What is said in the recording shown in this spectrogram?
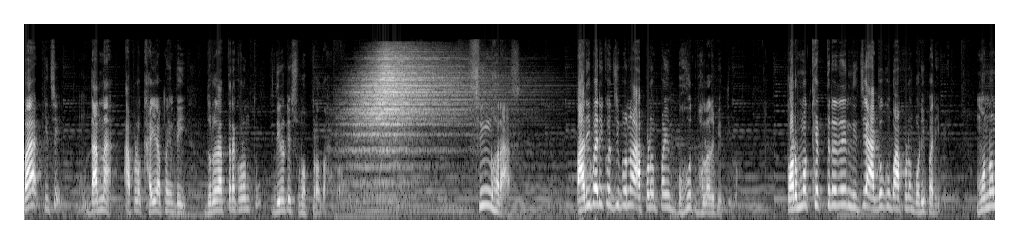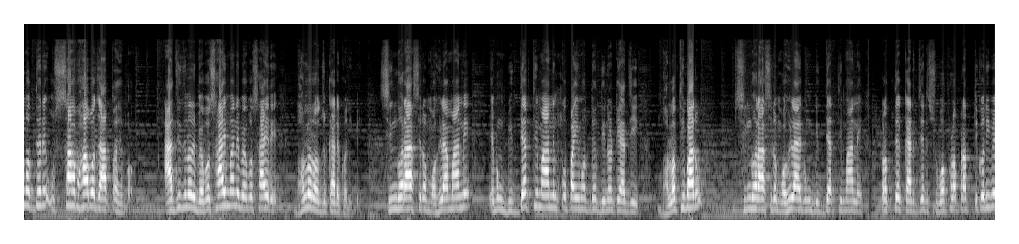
ବା କିଛି ଦାନା ଆପଣ ଖାଇବା ପାଇଁ ଦେଇ ଦୂରଯାତ୍ରା କରନ୍ତୁ ଦିନଟି ଶୁଭପ୍ରଦ ହେବ ସିଂହ ରାଶି ପାରିବାରିକ ଜୀବନ ଆପଣଙ୍କ ପାଇଁ ବହୁତ ଭଲରେ ବିତିବ କର୍ମକ୍ଷେତ୍ରରେ ନିଜେ ଆଗକୁ ଆପଣ ବଢ଼ିପାରିବେ ମନ ମଧ୍ୟରେ ଉତ୍ସାହ ଭାବ ଜାତ ହେବ ଆଜି ଦିନରେ ବ୍ୟବସାୟୀମାନେ ବ୍ୟବସାୟରେ ଭଲ ରୋଜଗାର କରିବେ সিংহ রাশির মহিলা মানে এবং বিদ্যার্থী মধ্য দিনটি আজ ভালো থাকার সিংহ রাশির মহিলা এবং বিদ্যার্থী মানে প্রত্যেক কার্যের শুভফল প্রাপ্তি করবে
